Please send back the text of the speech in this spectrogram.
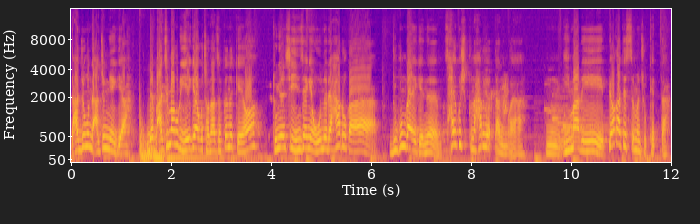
나중은 나중 얘기야. 내 마지막으로 이 얘기하고 전화 좀 끊을게요. 동현 씨 인생의 오늘의 하루가 누군가에게는 살고 싶은 하루였다는 거야. 음, 이 말이 뼈가 됐으면 좋겠다.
